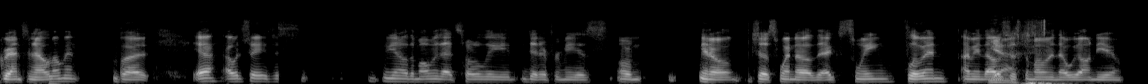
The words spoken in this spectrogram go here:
grand finale moment. But yeah, I would say just you know the moment that totally did it for me is, or you know, just when uh, the X-wing flew in. I mean, that was just the moment that we all knew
